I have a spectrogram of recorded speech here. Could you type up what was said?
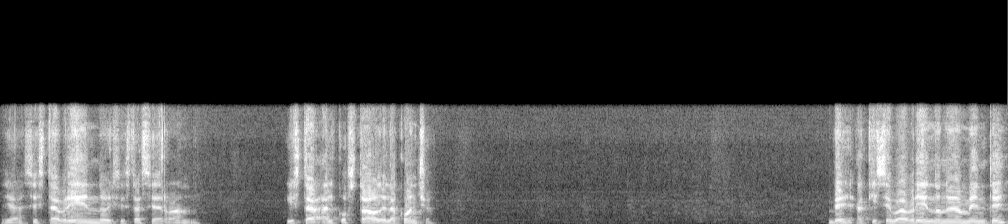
Ya, se está abriendo y se está cerrando. Y está al costado de la concha. ¿Ve? Aquí se va abriendo nuevamente.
